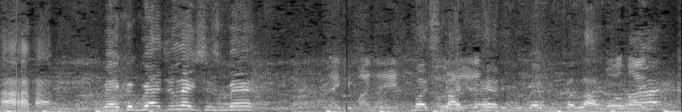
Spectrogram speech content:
Ah, man, congratulations, man. Thank you, my G. Much Oh, life yeah. ahead of you, baby, for life. More life.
